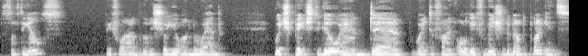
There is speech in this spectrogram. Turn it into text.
something else before I'm going to show you on the web which page to go and uh, where to find all the information about the plugins.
